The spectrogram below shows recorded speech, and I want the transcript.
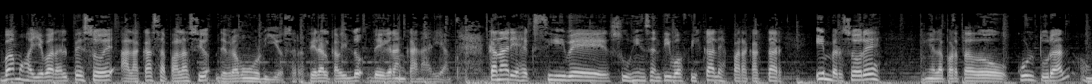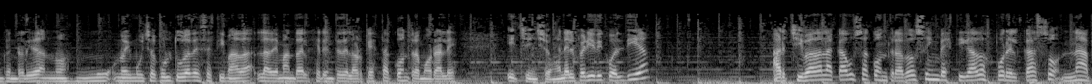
Vamos a llevar al PSOE a la Casa Palacio de Bravo Murillo. Se refiere al Cabildo de Gran Canaria. Canarias exhibe sus incentivos fiscales para captar inversores en el apartado cultural, aunque en realidad no, no hay mucha cultura, desestimada la demanda del gerente de la orquesta contra Morales y Chinchón. En el periódico El Día, archivada la causa contra 12 investigados por el caso NAP.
